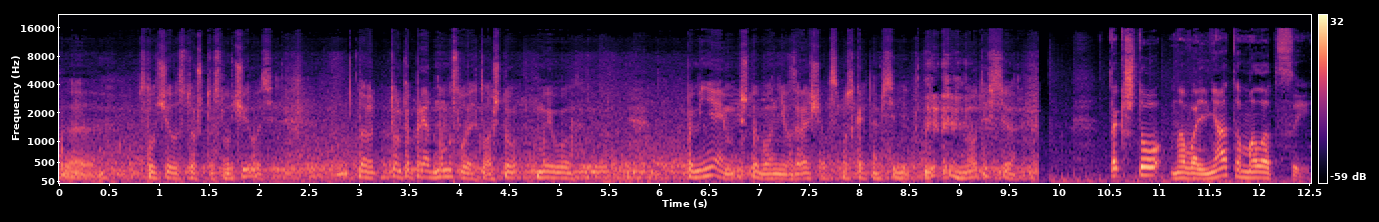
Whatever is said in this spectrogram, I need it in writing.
э, случилось то, что случилось. Только при одном условии, сказал, что мы его поменяем, чтобы он не возвращался, пускай там сидит. вот и все. Так что навальнята молодцы.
